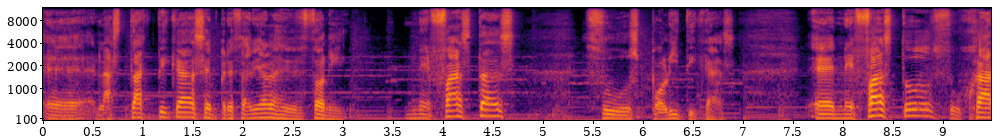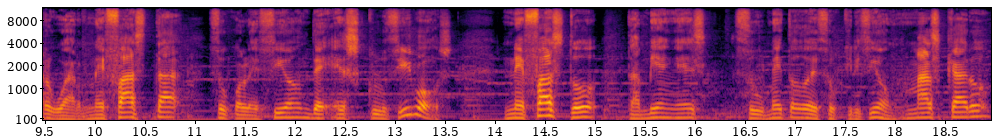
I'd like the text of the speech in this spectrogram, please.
eh, las tácticas empresariales de Sony. Nefastas sus políticas eh, nefasto su hardware, nefasta su colección de exclusivos. Nefasto también es su método de suscripción, más caro,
